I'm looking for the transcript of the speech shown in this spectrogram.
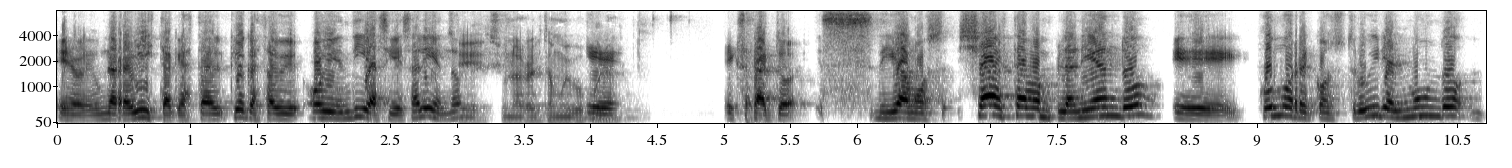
una revista que hasta creo que hasta hoy, en día sigue saliendo. Sí, es una revista muy popular. exacto. Digamos, ya estaban planeando cómo reconstruir el mundo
